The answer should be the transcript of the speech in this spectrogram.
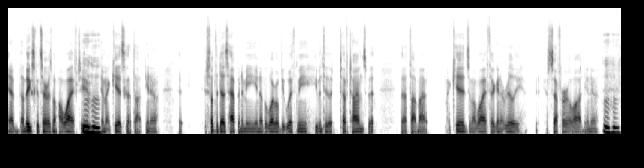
And my biggest concern was about my wife too Mhm. and my kids because I thought, you know, if something does happen to me, you know, the Lord will be with me even through the tough times. But but I thought my my kids and my wife they're gonna really suffer a lot, you know. Mhm.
